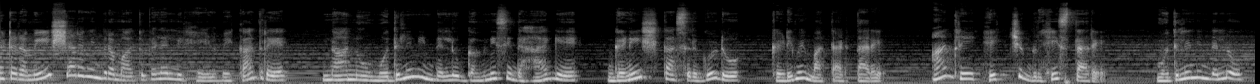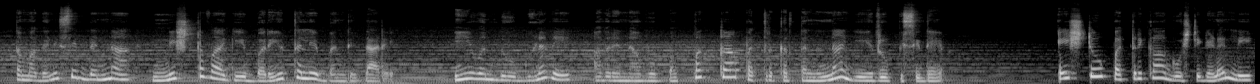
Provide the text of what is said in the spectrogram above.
ನಟ ರಮೇಶ್ ಅರವಿಂದ್ರ ಮಾತುಗಳಲ್ಲಿ ಹೇಳಬೇಕಾದ್ರೆ ನಾನು ಮೊದಲಿನಿಂದಲೂ ಗಮನಿಸಿದ ಹಾಗೆ ಗಣೇಶ್ ಕಾಸರಗೋಡು ಕಡಿಮೆ ಮಾತಾಡ್ತಾರೆ, ಆದರೆ ಹೆಚ್ಚು ಗ್ರಹಿಸ್ತಾರೆ. ಮೊದಲಿನಿಂದಲೂ ತಮ್ಮ ತಮಗನಿಸಿದ್ದನ್ನ ನಿಷ್ಠವಾಗಿ ಬರೆಯುತ್ತಲೇ ಬಂದಿದ್ದಾರೆ. ಈ ಒಂದು ಗುಣವೇ ಅವರನ್ನ ಒಬ್ಬ ಪಕ್ಕಾ ಪತ್ರಕರ್ತನನ್ನಾಗಿ ರೂಪಿಸಿದೆ. ಎಷ್ಟೋ ಪತ್ರಿಕಾಗೋಷ್ಠಿಗಳಲ್ಲಿ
